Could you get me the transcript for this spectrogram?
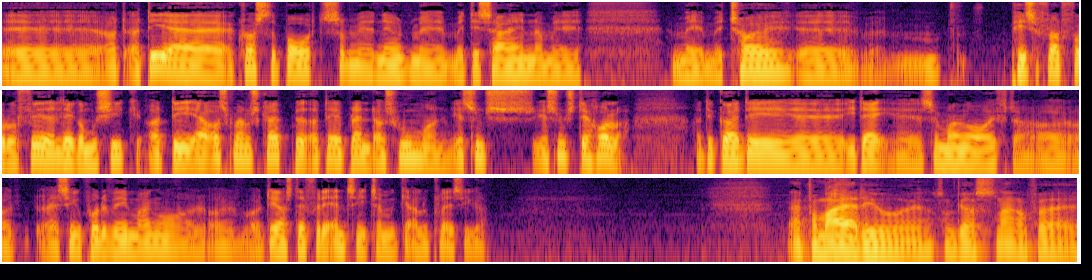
Øh, og, og det er across the board, som jeg nævnte med, med design og med, med, med tøj, øh, pisseflot fotograferet, lækker musik, og det er også manuskriptet, og det er blandt også humoren. Jeg synes, jeg synes det holder, og det gør det øh, i dag, øh, så mange år efter, og, og jeg er sikker på, at det vil i mange år, og, og det er også derfor, det er anset som en Gallo-klassiker. Ja, for mig er det jo, øh, som vi også snakker om før, øh,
